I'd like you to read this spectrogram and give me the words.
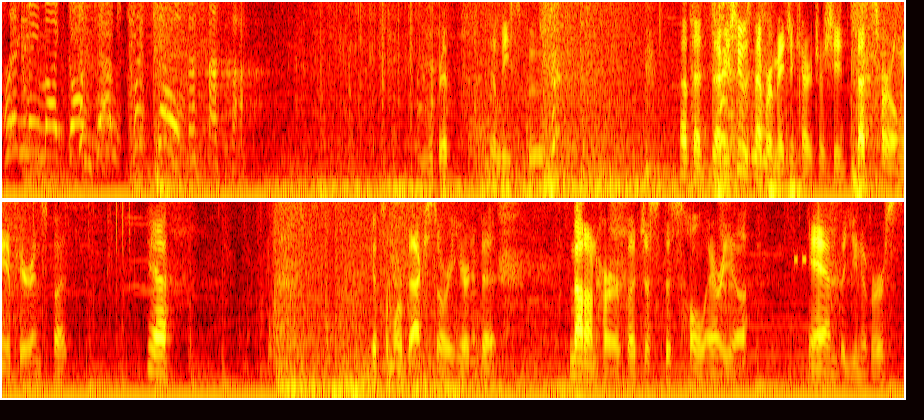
Bring me my goddamned crystals! Rip Elise Booth. Not that I mean she was never a major character. She that's her only appearance, but yeah. Get some more backstory here in a bit. Not on her, but just this whole area and the universe.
